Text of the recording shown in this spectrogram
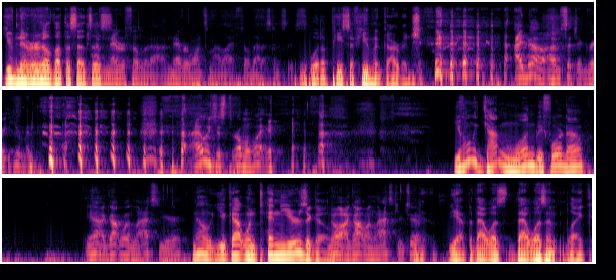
You've never filled out the I've census? never filled it out. I've never once in my life filled out a census. What a piece of human garbage. I know. I'm such a great human. I always just throw them away. You've only gotten one before now. Yeah, I got one last year. No, you got one 10 years ago. No, I got one last year too. Yeah, but that was that wasn't like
